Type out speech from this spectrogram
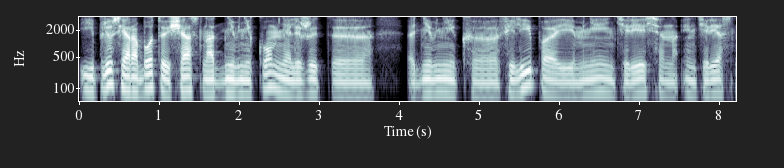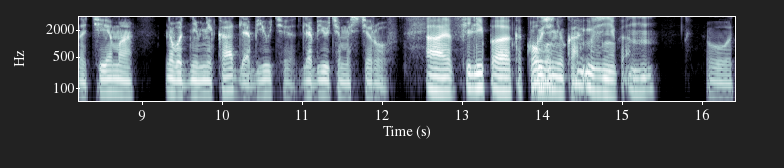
И плюс я работаю сейчас над дневником. У меня лежит э, дневник э, Филиппа, и мне интересен, интересна тема ну, вот дневника для бьюти, для бьюти-мастеров. А Филиппа какого? Гузенюка. Гузенюка. Мгм. Вот.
